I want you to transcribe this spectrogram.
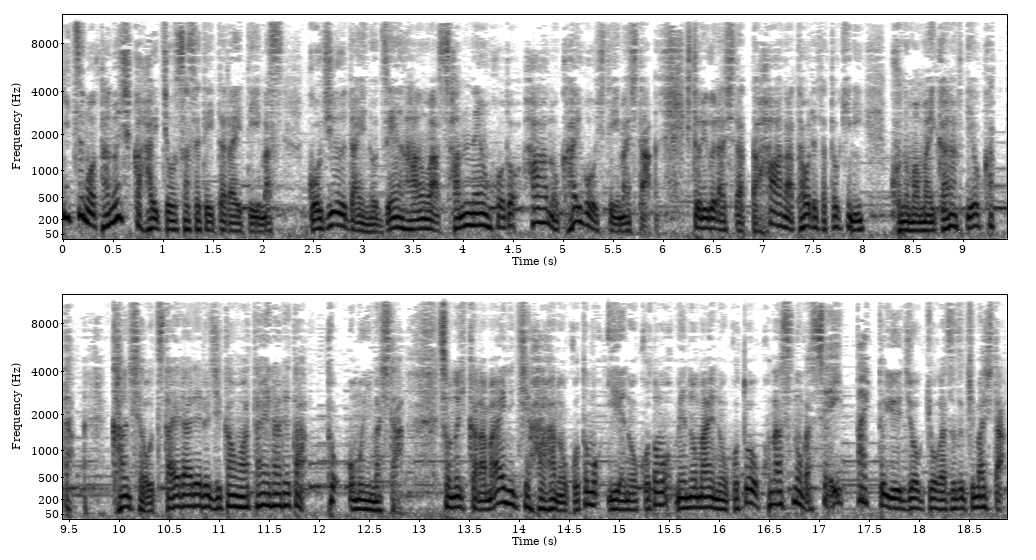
いつも楽しく拝聴させていただいています。50代の前半は3年ほど母の介護をしていました。一人暮らしだった母が倒れた時に、このまま行かなくてよかった。感謝を伝えられる時間を与えられた。と思いました。その日から毎日母のことも家のことも目の前のことをこなすのが精一杯という状況が続きました。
